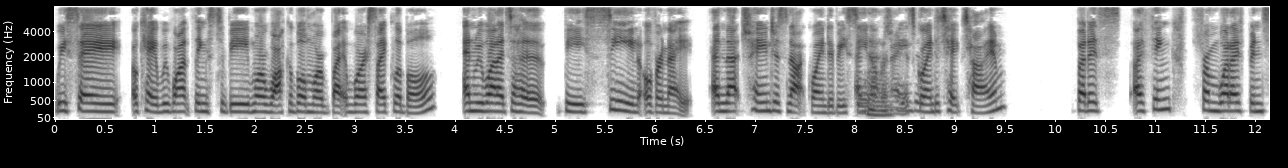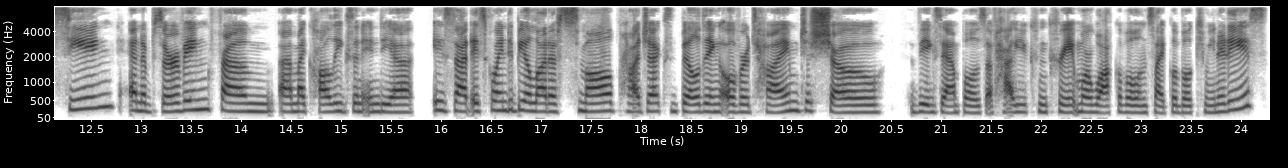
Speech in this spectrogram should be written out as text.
we say, okay, we want things to be more walkable, more, more cyclable, and we want it to be seen overnight. And that change is not going to be seen overnight. It's going to take time but it's, I think from what I've been seeing and observing from uh, my colleagues in India is that it's going to be a lot of small projects building over time to show the examples of how you can create more walkable and cyclable communities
